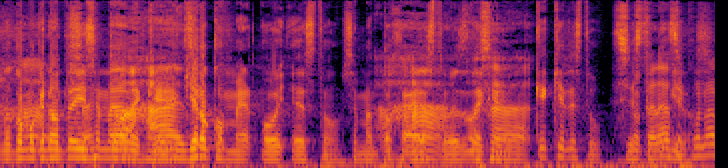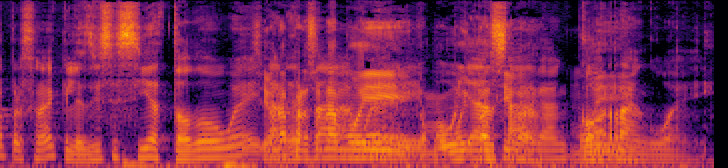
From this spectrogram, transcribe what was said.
No, como que no te dicen exacto, nada de que quiero de- comer hoy esto, se me antoja Ajá, esto. Es de sea, que, ¿qué quieres tú? Si están tú así con una persona que les dice sí a todo, güey. Sí, una persona muy- como muy pasiva, salgan, muy- corran, güey.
